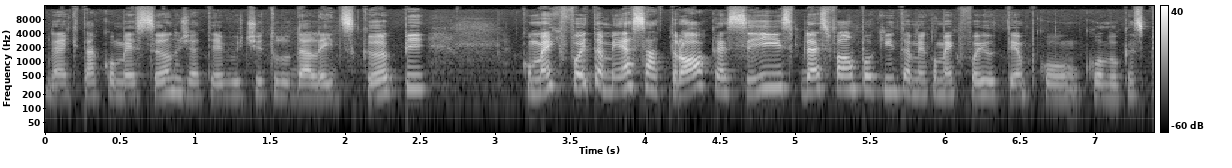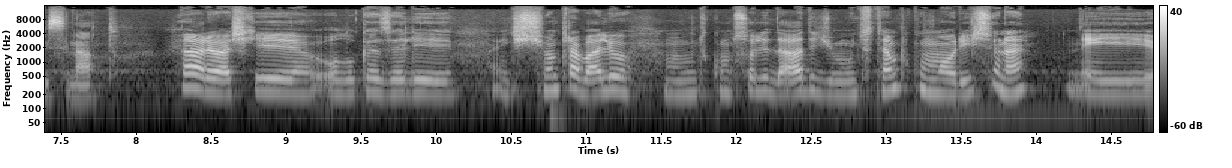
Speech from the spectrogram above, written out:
né? Que está começando, já teve o título da Ladies Cup. Como é que foi também essa troca, assim? Se pudesse falar um pouquinho também como é que foi o tempo com, com o Lucas Piscinato. Cara, eu acho que o Lucas, ele. A gente tinha um trabalho muito consolidado de muito tempo com o Maurício, né? E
